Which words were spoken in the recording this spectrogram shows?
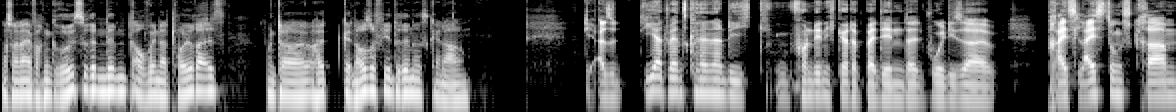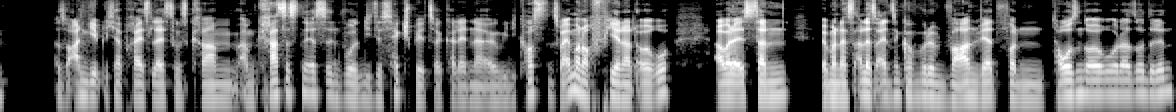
Dass man einfach einen größeren nimmt, auch wenn er teurer ist und da halt genauso viel drin ist, keine Ahnung. Die, also die Adventskalender, die ich, von denen ich gehört habe, bei denen wohl dieser Preis-Leistungskram, also angeblicher Preis-Leistungskram am krassesten ist, sind wohl diese Sexspielzeugkalender irgendwie. Die kosten zwar immer noch 400 Euro, aber da ist dann, wenn man das alles einzeln kaufen würde, ein Warenwert von 1000 Euro oder so drin.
